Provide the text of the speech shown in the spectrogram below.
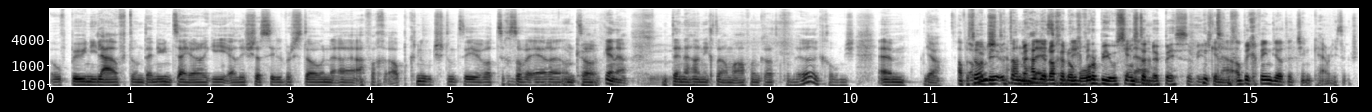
auf die Bühne läuft und eine 19-jährige Alicia Silverstone äh, einfach abknutscht und sie wird sich so wehren und so. Genau. Und dann habe ich da am Anfang gerade gefunden, äh, komisch. Ähm, ja, aber, Aber sonst... wir, wir haben ja lesen. nachher noch Morbius, genau. dann nicht besser wird. Genau, aber ich finde ja den Jim Carrey sonst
